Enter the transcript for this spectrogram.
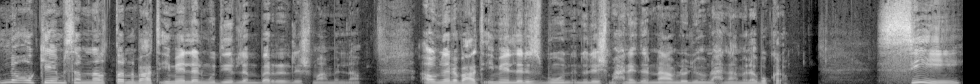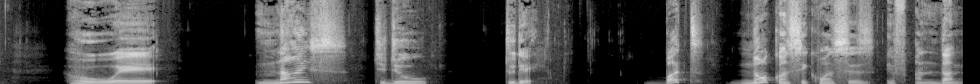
إنه أوكي مثلا بدنا نضطر نبعث إيميل للمدير لنبرر ليش ما عملناه أو بدنا نبعث إيميل للزبون إنه ليش ما حنقدر نعمله اليوم رح نعملها بكرة. C هو nice to do today. But no consequences if undone.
